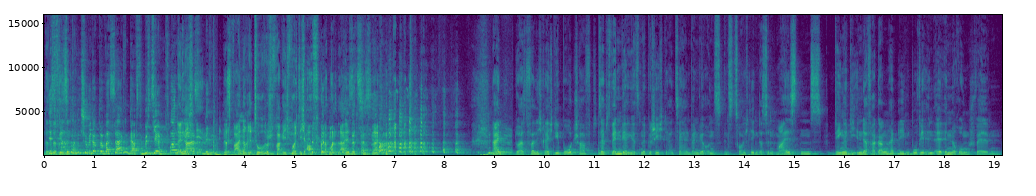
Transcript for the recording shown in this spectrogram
das, Jetzt wir sind doch nicht schon wieder, ob du was sagen darfst. Du bist ja im Podcast Nein, nicht, das war eine rhetorische Frage. Ich wollte dich auffordern, mal leise zu sein. Nein, du hast völlig recht. Die Botschaft, selbst wenn wir jetzt eine Geschichte erzählen, wenn wir uns ins Zeug legen, das sind meistens Dinge, die in der Vergangenheit liegen, wo wir in Erinnerungen schwelgen.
